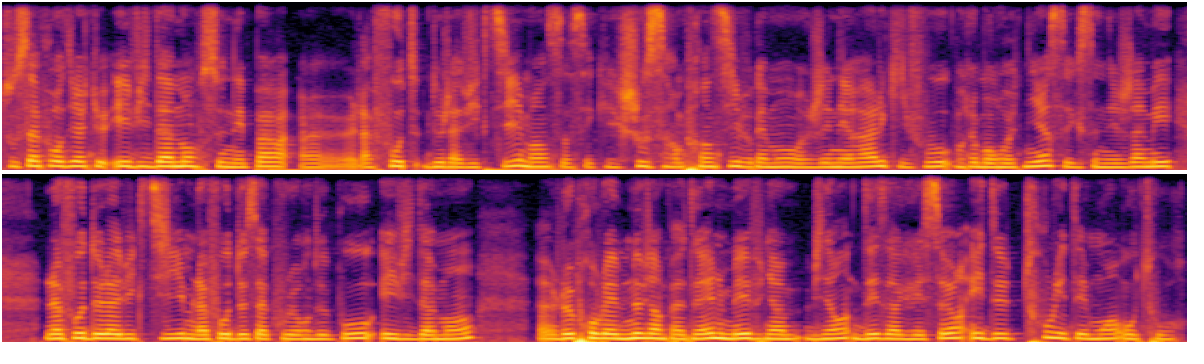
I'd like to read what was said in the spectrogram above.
Tout ça pour dire que évidemment ce n'est pas euh, la faute de la victime, hein. ça c'est quelque chose, un principe vraiment euh, général qu'il faut vraiment retenir, c'est que ce n'est jamais la faute de la victime, la faute de sa couleur de peau, évidemment. Euh, le problème ne vient pas d'elle, mais vient bien des agresseurs et de tous les témoins autour.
